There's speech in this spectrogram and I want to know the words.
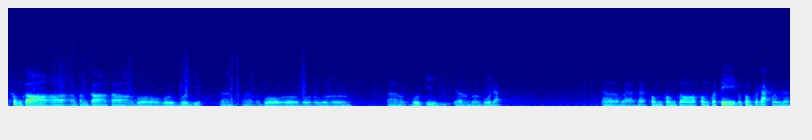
không có ờ, ờ, không có có vô vô vô diệt ờ, vô vô vô, vô trí và vô đắc. Và không không có không có trí và không có đắc luôn nữa.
